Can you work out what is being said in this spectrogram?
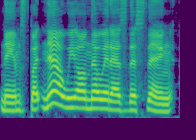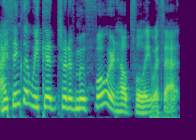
names, but now we all know it as this thing. I think that we could sort of move forward helpfully with that.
